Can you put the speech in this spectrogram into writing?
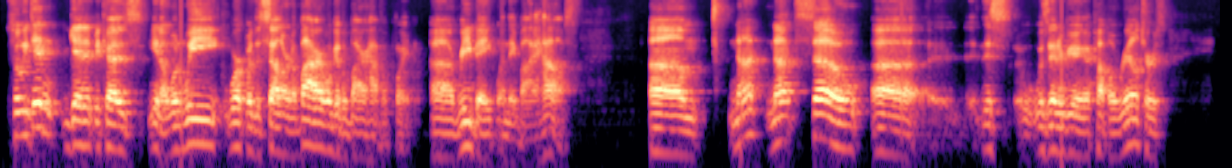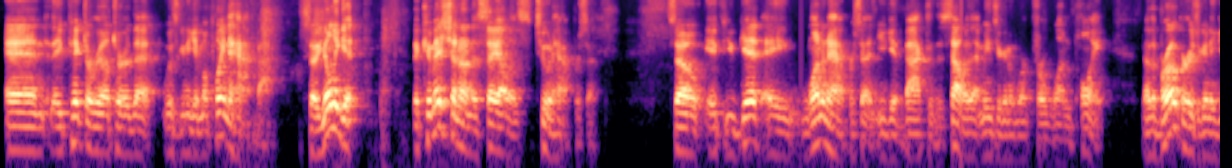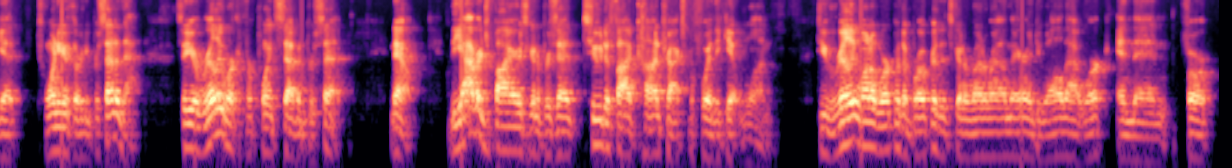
so we didn't get it because you know when we work with a seller and a buyer, we'll give a buyer half a point uh, rebate when they buy a house. Um, not not so. Uh, this was interviewing a couple of realtors, and they picked a realtor that was going to give them a point and a half back. So you only get the commission on a sale is two and a half percent. So if you get a one and a half percent, you get back to the seller. That means you're going to work for one point. Now the brokers are going to get 20 or 30 percent of that. So you're really working for 0.7 percent. Now the average buyer is going to present two to five contracts before they get one. Do you really want to work with a broker that's going to run around there and do all that work and then for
